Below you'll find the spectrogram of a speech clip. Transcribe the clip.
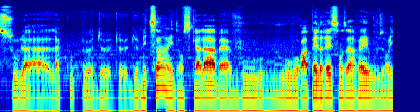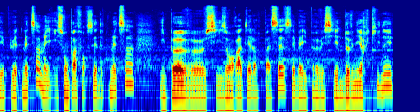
sous la, coupe de, de, médecins. Et dans ce cas-là, ben, vous, vous, rappellerez sans arrêt où vous auriez pu être médecin, mais ils ne sont pas forcés d'être médecins. Ils peuvent, euh, s'ils ont raté leur passesse, et eh ben, ils peuvent essayer de devenir kiné.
